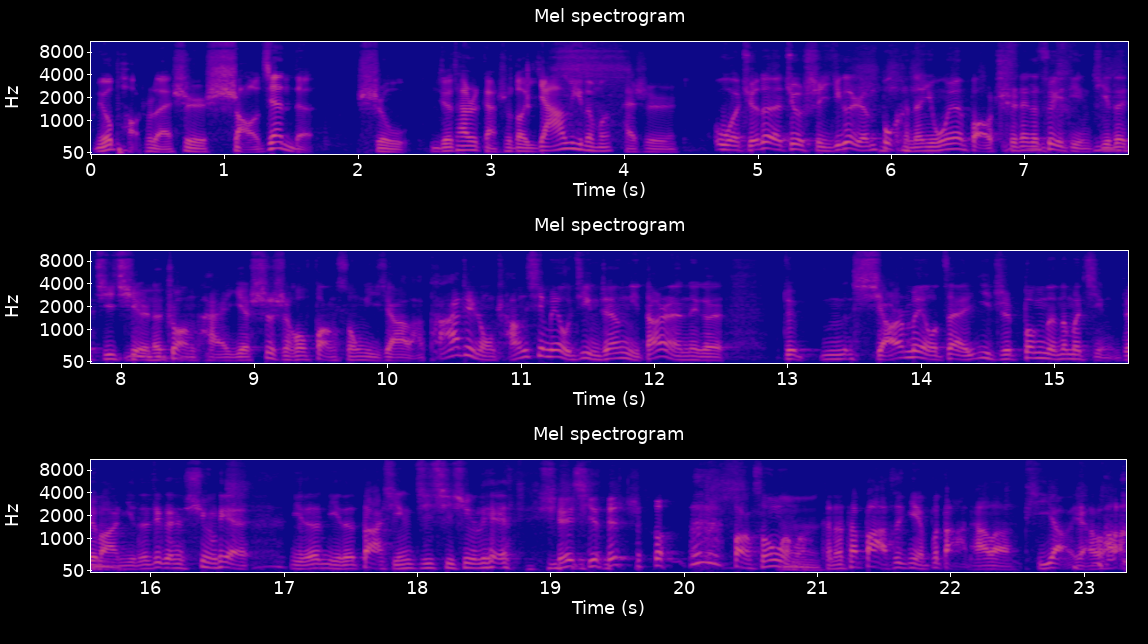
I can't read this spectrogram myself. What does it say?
没有跑出来是少见的失误，你觉得他是感受到压力了吗？还是我觉得就是一个人不可能永远保持那个最顶级的机器人的状态，也是时候放松一下了。他这种长期没有竞争，你当然那个对弦儿没有在一直绷得那么紧，对吧？你的这个训练，你的你的大型机器训练学习的时候 放松了嘛？可能他爸最近也不打他了，皮痒痒了，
